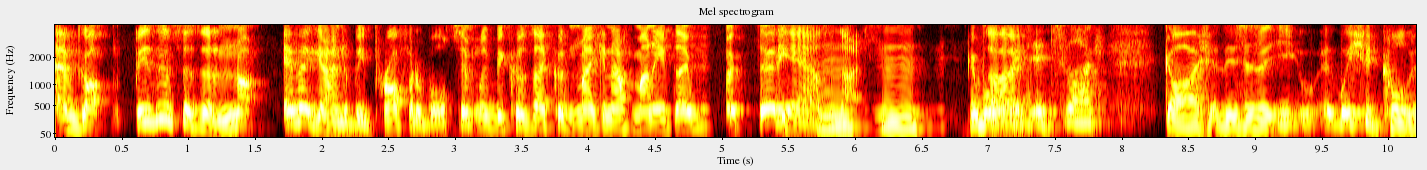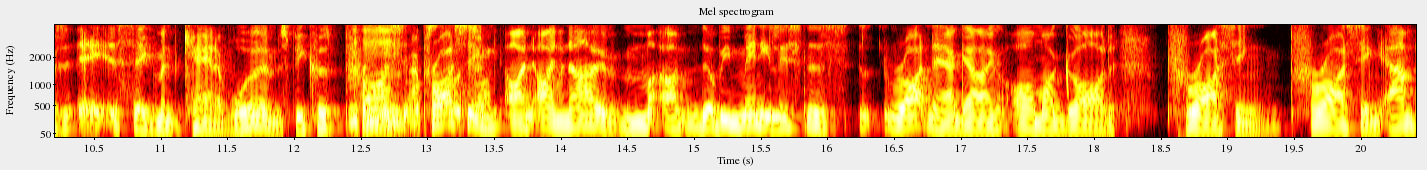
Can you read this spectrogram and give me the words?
have got businesses that are not ever going to be profitable simply because they couldn't make enough money if they worked 30 hours a day. Mm-hmm. Well, so, it's like, gosh, this is a. We should call this a segment "can of worms" because mm, price, mm, pricing. I, I know um, there'll be many listeners right now going, "Oh my god, pricing, pricing." Um,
